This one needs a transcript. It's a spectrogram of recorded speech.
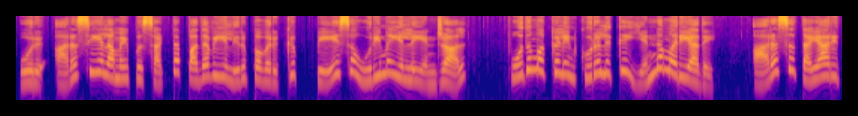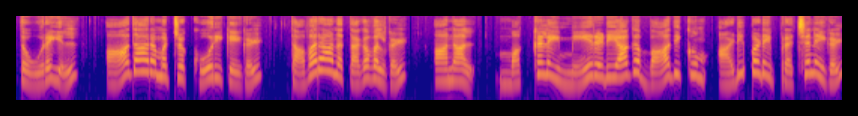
ஒரு அரசியலமைப்பு சட்ட பதவியில் இருப்பவருக்கு பேச உரிமையில்லை என்றால் பொதுமக்களின் குரலுக்கு என்ன மரியாதை? அரசு தயாரித்த உரையில் ஆதாரமற்ற கோரிக்கைகள் தவறான தகவல்கள் ஆனால் மக்களை நேரடியாக பாதிக்கும் அடிப்படை பிரச்சனைகள்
